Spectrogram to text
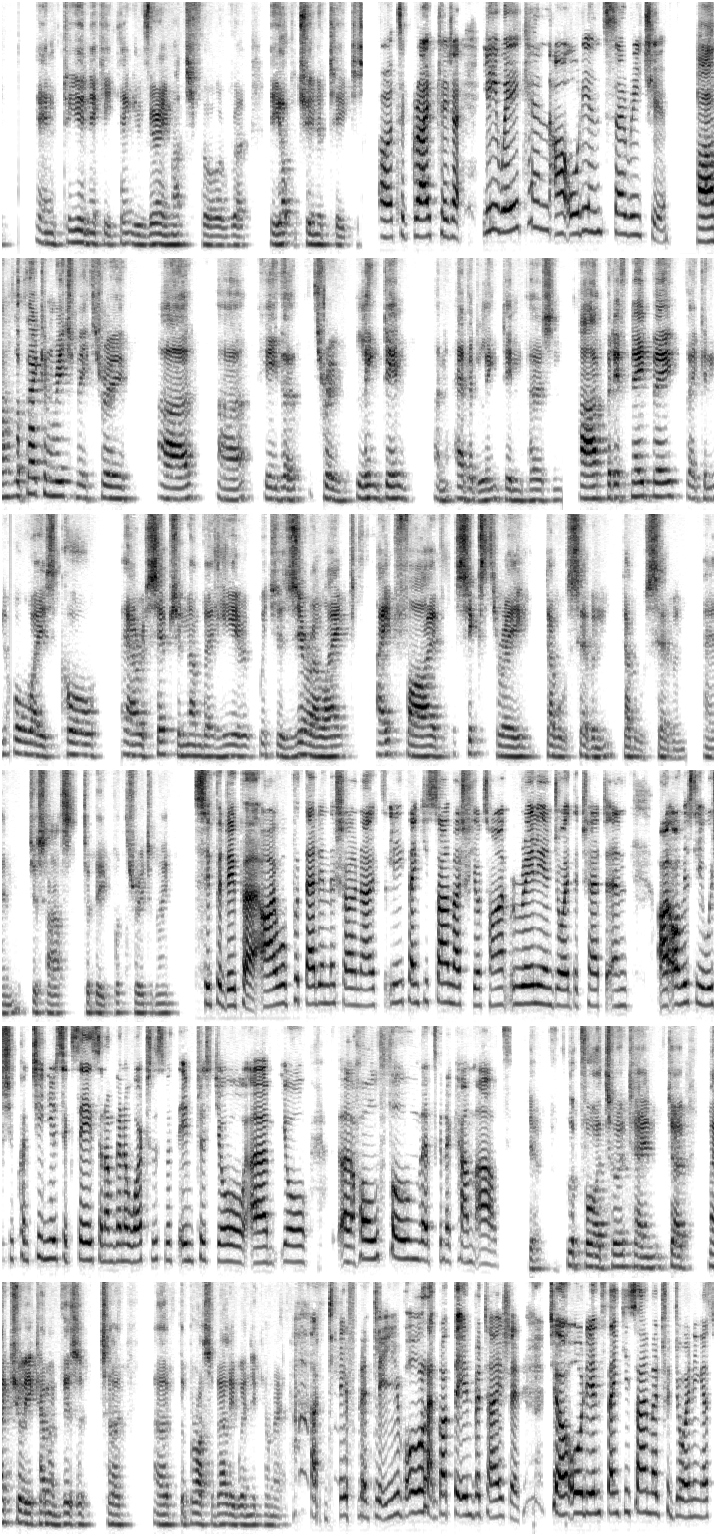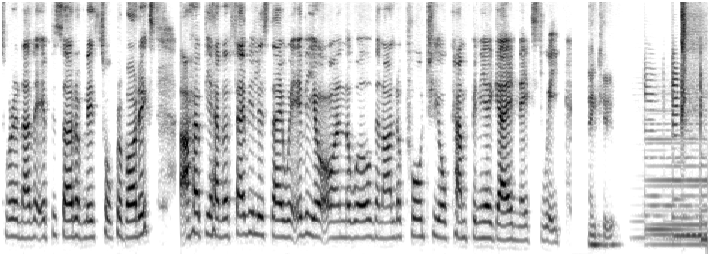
and to you, Nikki, thank you very much for uh, the opportunity to. Oh, it's a great pleasure. Lee, where can our audience uh, reach you? Um, look, they can reach me through uh, uh, either through LinkedIn, an avid LinkedIn person, uh, but if need be, they can always call our reception number here, which is 08 eight five six three double seven double seven and just ask to be put through to me. Super duper. I will put that in the show notes. Lee, thank you so much for your time. Really enjoyed the chat. And I obviously wish you continued success. And I'm going to watch this with interest, your, um, your uh, whole film that's going to come out. Yeah, look forward to it. And uh, make sure you come and visit uh, uh, the Barossa Valley when you come out. Definitely. You've all got the invitation. To our audience, thank you so much for joining us for another episode of Let's Talk Robotics. I hope you have a fabulous day wherever you are in the world, and I look forward to your company again next week. Thank you.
